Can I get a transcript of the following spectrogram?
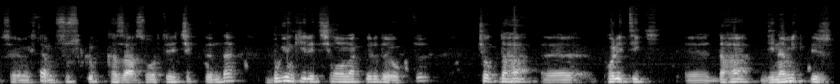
söylemek istiyorum. Tabii. Susurluk kazası ortaya çıktığında bugünkü iletişim olanakları da yoktu. Çok daha e, politik, e, daha dinamik bir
